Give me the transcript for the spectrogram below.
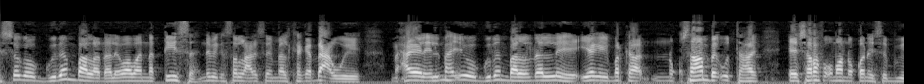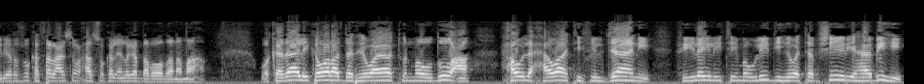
isagoo gudan baa la dhalay waaba naqiisa. Nebiga sal lla alay slam meel kaga dhac weeye. Maxaa yeele ilmaha iyagoo gudan baa la dhala leeyahay iyagay markaa nuqsaan bay u tahay ee sharaf uma noqonaysa buu yidhi. Rasulka sal ly slm waxaasoo kale in laga daboodana maaha وkذلika waradat riwaayaat mawduuca xawla xawaatif اljani fi laylati mawlidihi watabshiriha bihi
